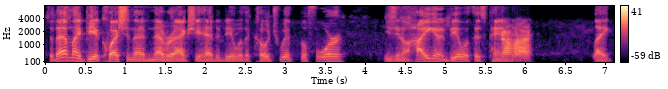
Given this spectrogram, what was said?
so that might be a question that i've never actually had to deal with a coach with before is you know how are you going to deal with this pandemic uh-huh. like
